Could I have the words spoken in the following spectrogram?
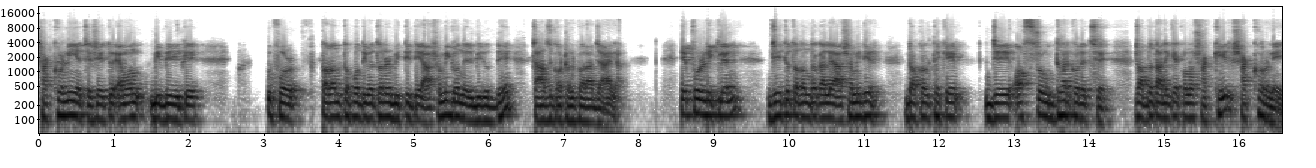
স্বাক্ষর নিয়েছে, সেহেতু এমন বিবৃতিতে উপর তদন্ত প্রতিবেদনের ভিত্তিতে আসামিগণের বিরুদ্ধে চার্জ গঠন করা যায় না। এরপর লিখলেন যেহেতু তদন্তকালে আসামিদের দখল থেকে যে অস্ত্র উদ্ধার করেছে, জব্দ তালিকায় কোনো সাক্ষীর স্বাক্ষর নেই।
